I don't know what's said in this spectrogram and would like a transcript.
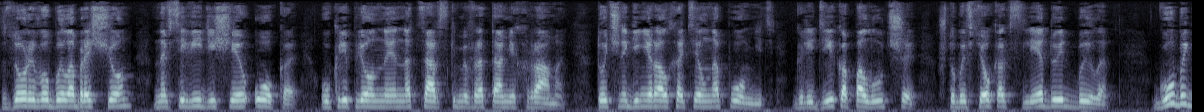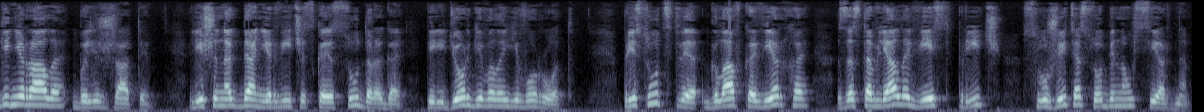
Взор его был обращен на всевидящее око, укрепленное над царскими вратами храма, Точно генерал хотел напомнить, гляди-ка получше, чтобы все как следует было. Губы генерала были сжаты. Лишь иногда нервическая судорога передергивала его рот. Присутствие главка верха заставляло весь притч служить особенно усердно.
